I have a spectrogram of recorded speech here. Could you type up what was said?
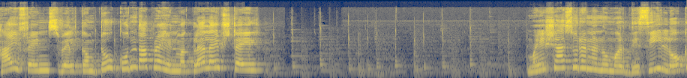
Hi friends welcome to Kundapura ಹೆಣ್ಮಕ್ಳ ಲೈಫ್ ಸ್ಟೈಲ್ ಮಹಿಷಾಸುರನನ್ನು ಮರ್ದಿಸಿ ಲೋಕ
